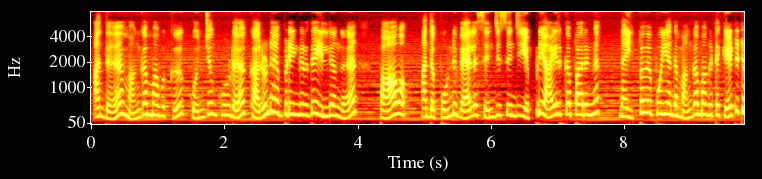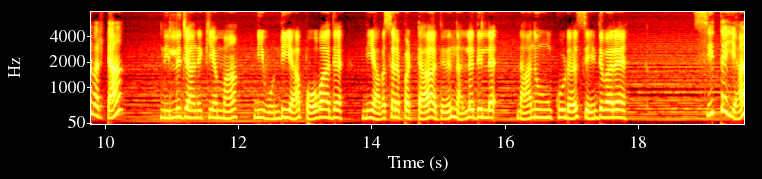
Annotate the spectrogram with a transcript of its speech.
அந்த மங்கம்மாவுக்கு கொஞ்சம் கூட கருணை அப்படிங்கிறதே இல்லைங்க. பாவம். அந்த பொண்ணு வேலை செஞ்சு செஞ்சு எப்படி ஆயிருக்க பாருங்க. நான் இப்பவே போய் அந்த மங்கம்மா கிட்ட கேட்டுட்டு வரட்டா? நில்லு ஜானகி அம்மா. நீ ஒண்டியா போவாத. நீ அவசரப்பட்டா அது நல்லதில்ல. நானும் கூட சேர்ந்து வரேன். சீத்தையா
